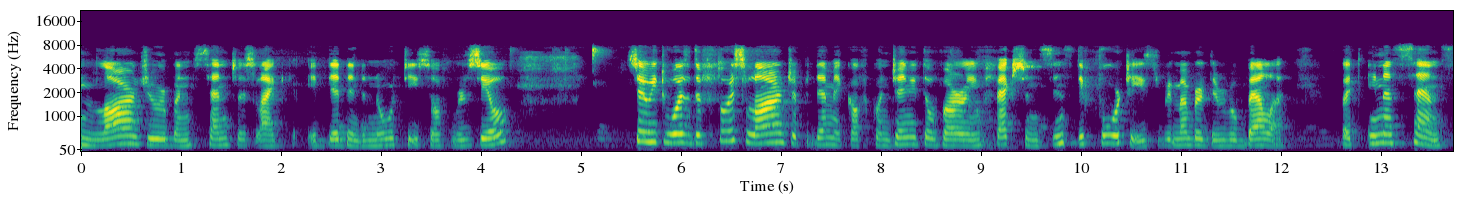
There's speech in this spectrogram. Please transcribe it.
in large urban centers like it did in the northeast of Brazil. So it was the first large epidemic of congenital viral infection since the 40s. Remember the rubella? But in a sense,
